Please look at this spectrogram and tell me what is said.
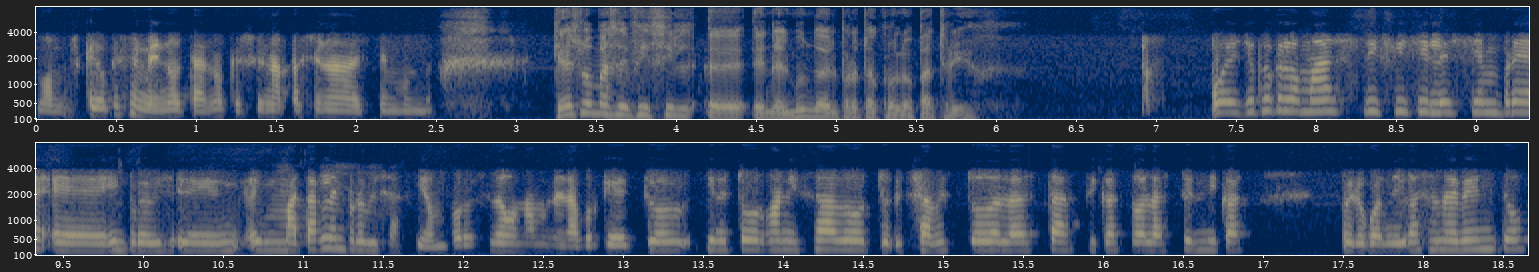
vamos, creo que se me nota, ¿no? Que soy una apasionada de este mundo. ¿Qué es lo más difícil eh, en el mundo del protocolo, Patri? Pues yo creo que lo más difícil es siempre eh, improvis- eh, matar la improvisación, por decirlo de alguna manera, porque tú tienes todo organizado, sabes todas las tácticas, todas las técnicas, pero cuando llegas a un evento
